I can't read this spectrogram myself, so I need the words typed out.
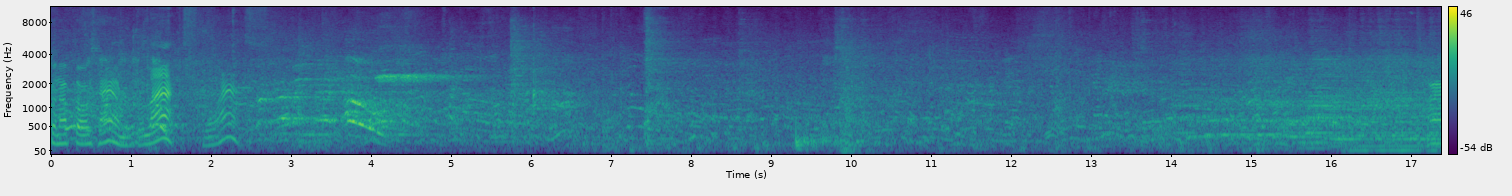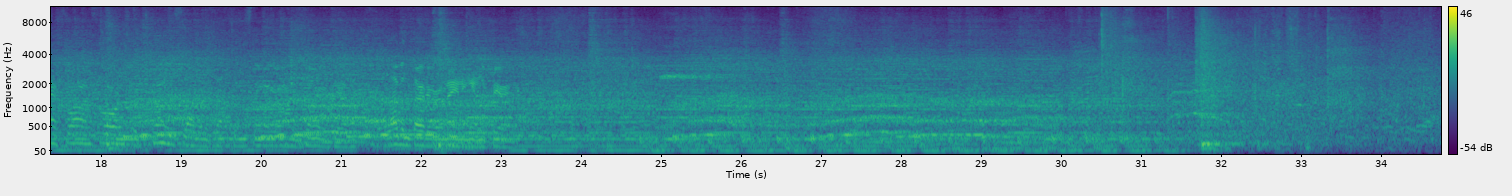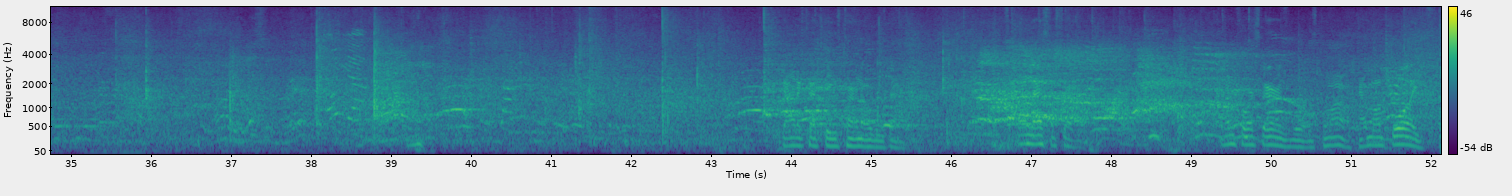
pumping up those hams. Relax, relax. Four and four, 27 something, 11.30 remaining. boy.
